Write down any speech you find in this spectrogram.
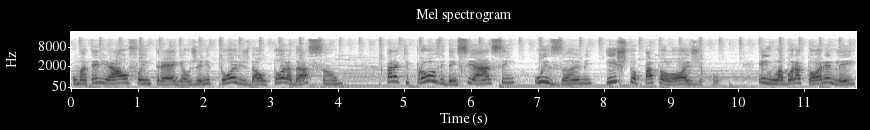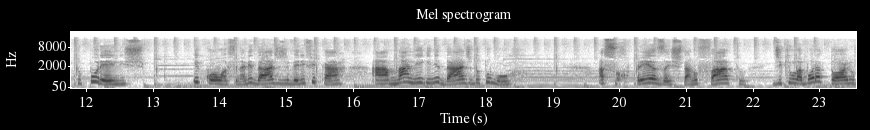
o material foi entregue aos genitores da autora da ação para que providenciassem o exame histopatológico em um laboratório eleito por eles e com a finalidade de verificar a malignidade do tumor. A surpresa está no fato de que o laboratório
